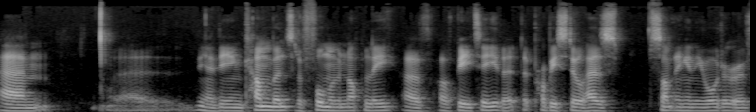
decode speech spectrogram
um, uh, you know the incumbent sort of former monopoly of, of BT that, that probably still has something in the order of,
